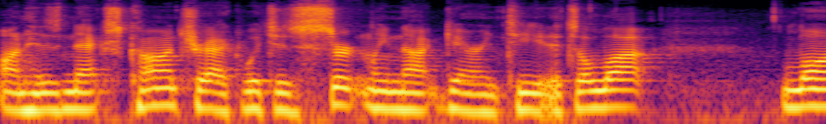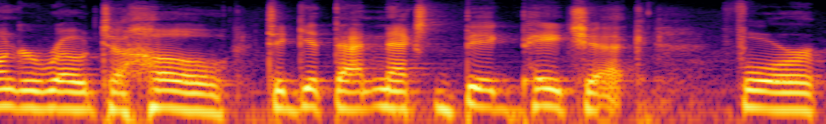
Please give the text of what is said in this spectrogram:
on his next contract, which is certainly not guaranteed. It's a lot longer road to hoe to get that next big paycheck for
